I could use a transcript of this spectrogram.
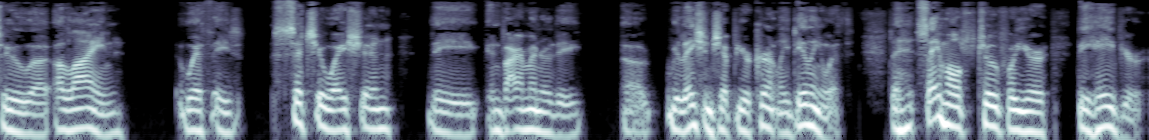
to uh, align with the situation, the environment or the uh, relationship you're currently dealing with. The same holds true for your behavior.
